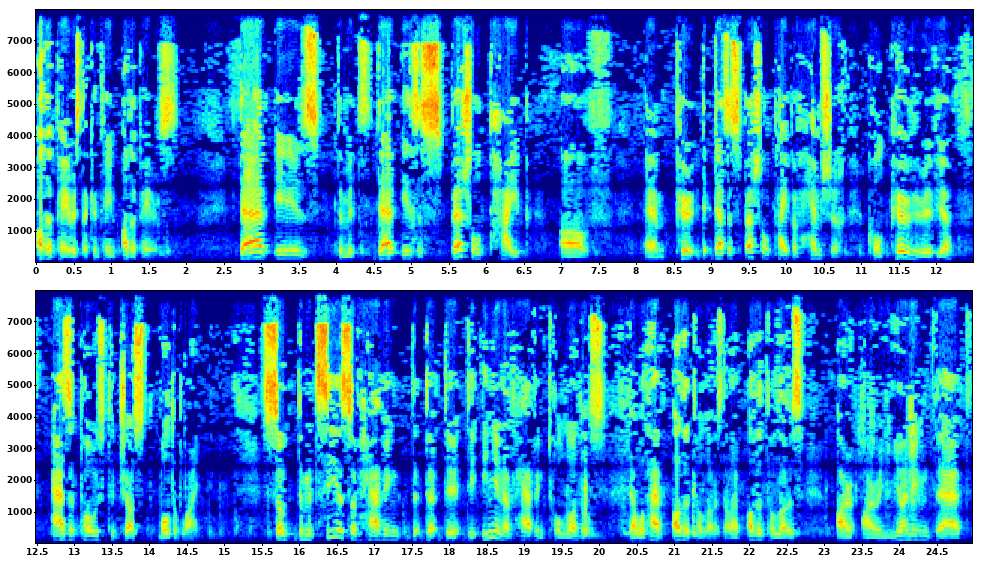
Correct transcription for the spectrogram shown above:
other pairs that contain other pairs. That is the that is a special type of um, that's a special type of hemshich called pirvirivya, as opposed to just multiplying. So the mitzias of having the the, the, the inyan of having tolodos that will have other tolodos, they'll have other tolodos, are are inyanim that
